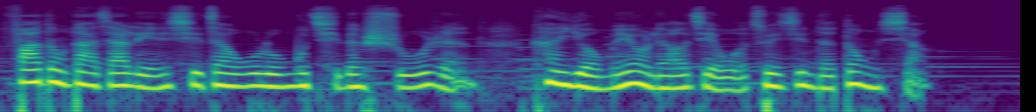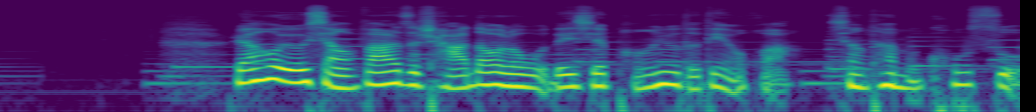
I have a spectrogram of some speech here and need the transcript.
发动大家联系在乌鲁木齐的熟人，看有没有了解我最近的动向。然后又想法子查到了我的一些朋友的电话，向他们哭诉，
